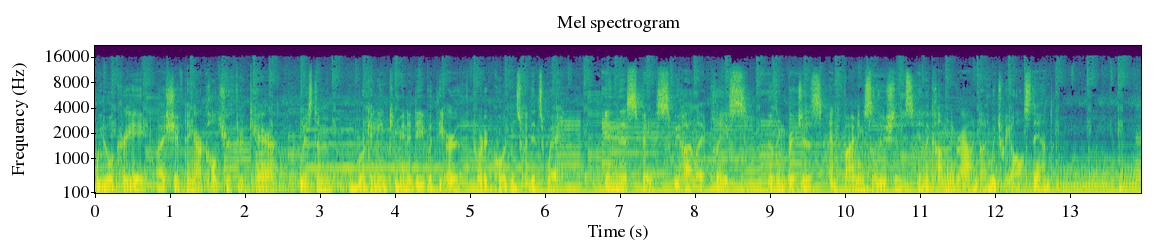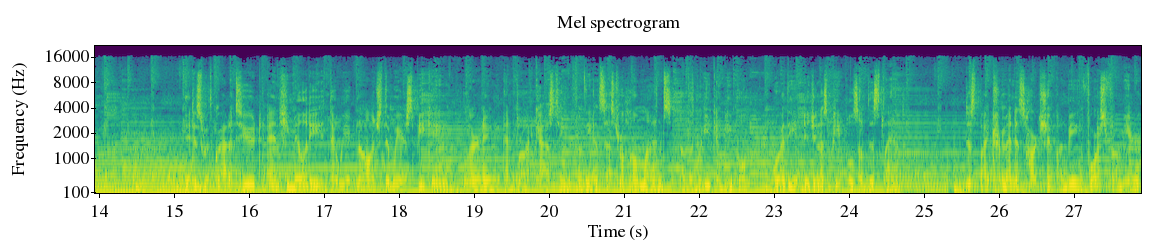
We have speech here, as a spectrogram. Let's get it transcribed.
we will create by shifting our culture through care, wisdom, and working in community with the earth toward accordance with its way. In this space, we highlight place, building bridges, and finding solutions in the common ground on which we all stand. It is with gratitude and humility that we acknowledge that we are speaking, learning, and broadcasting from the ancestral homelands of the Mohican people, who are the indigenous peoples of this land. Despite tremendous hardship on being forced from here,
